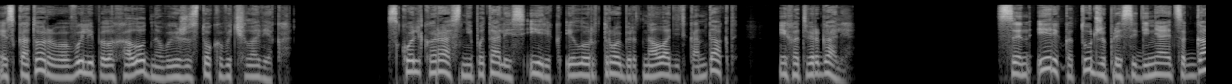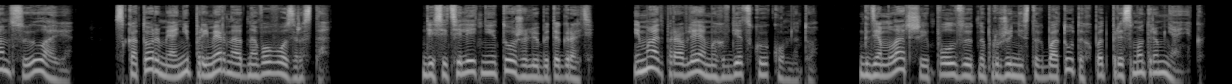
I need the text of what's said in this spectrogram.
из которого вылепила холодного и жестокого человека. Сколько раз не пытались Эрик и лорд Роберт наладить контакт, их отвергали. Сын Эрика тут же присоединяется к Гансу и Лаве, с которыми они примерно одного возраста. Десятилетние тоже любят играть, и мы отправляем их в детскую комнату где младшие ползают на пружинистых батутах под присмотром нянек.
